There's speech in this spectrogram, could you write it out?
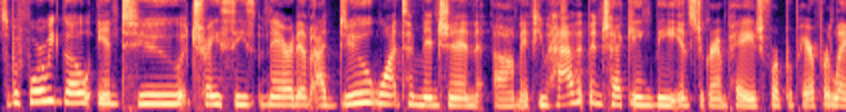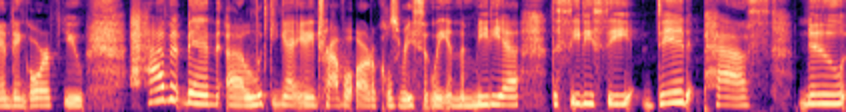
So, before we go into Tracy's narrative, I do want to mention um, if you haven't been checking the Instagram page for Prepare for Landing, or if you haven't been uh, looking at any travel articles recently in the media, the CDC did pass new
